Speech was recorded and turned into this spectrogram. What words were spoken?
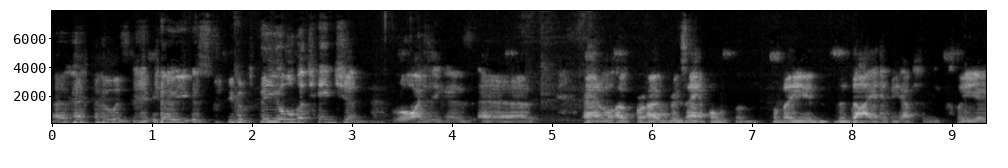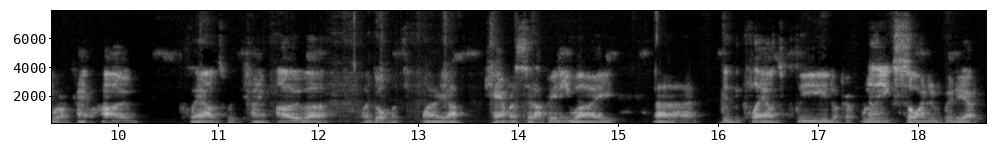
Uh, it was, you know, you could, you could feel the tension rising as, uh, and uh, for, uh, for, example, for, me, the day it'd be absolutely clear when I came home. Clouds would came over. I got my, my uh, camera set up anyway. Uh, then the clouds cleared. I got really excited. Went out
